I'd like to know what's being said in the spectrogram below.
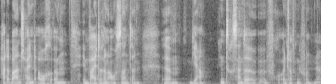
Hat aber anscheinend auch ähm, im weiteren Ausland dann ähm, ja, interessante Freundschaften gefunden. Ja.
